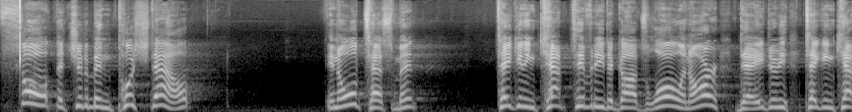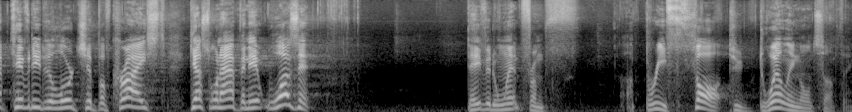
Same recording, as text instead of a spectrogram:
thought that should have been pushed out in Old Testament, taken in captivity to God's law in our day, to be taken captivity to the Lordship of Christ, guess what happened? It wasn't. David went from a brief thought to dwelling on something.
